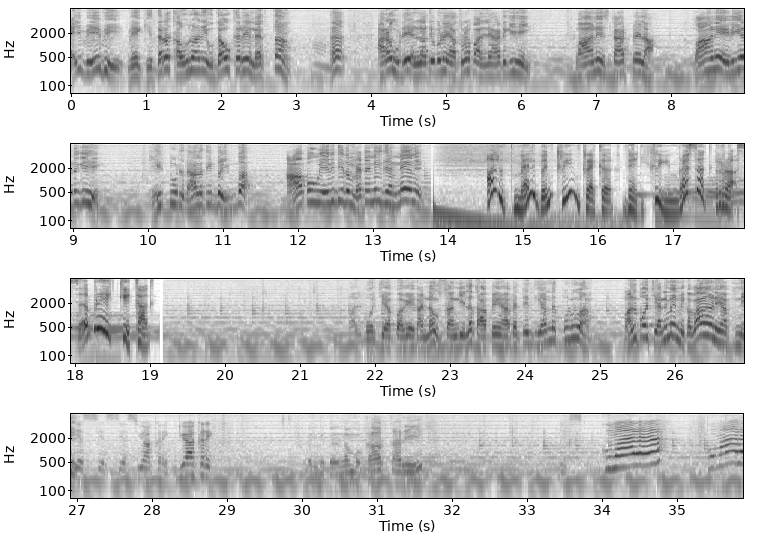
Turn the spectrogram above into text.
ඇයි බේබි මේ ගෙදර කවුරහරි උදව් කරේ නැත්තං? අර උඩේ එල්ලා තිබුණ යතුර පල්ලෙහාට ගිහින්. වාහනේ ස්ටාර්ට් වෙලා. වාහනේ එළියට ගිහින්. ගේට්ටුවට දාලා තිබ්බ ඉබ්බා. ආපහු ඒ විදිහට වැටෙන්නේ දෙයක් නෑනේ අලුත් මැලිබන් ක්‍රීම් ක්‍රැක වැඩි ක්‍රීම් රසක් රස්ස බ්‍රේක් එකක්. මල් පෝච්චියක් වගේ ගන්න උස්සන් ගිහලා තාපෙන් එහා පැත්තෙන් තියන්න පුළුවන්. මල් පෝච්චිය නෙමෙයි මේක වාහනයක් නේ. Yes yes yes you are correct you are correct දැන් මෙතන මොකක් හරි. කුමාර කුමාර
